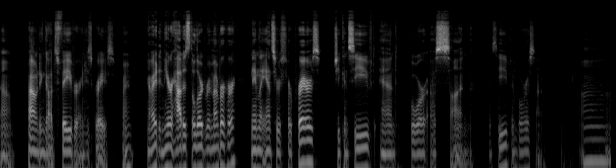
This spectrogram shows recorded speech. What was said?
um, found in God's favor and his grace, right? All right. And here, how does the Lord remember her? Namely, answers her prayers. She conceived and bore a son. Conceived and bore a son. All right. Uh,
